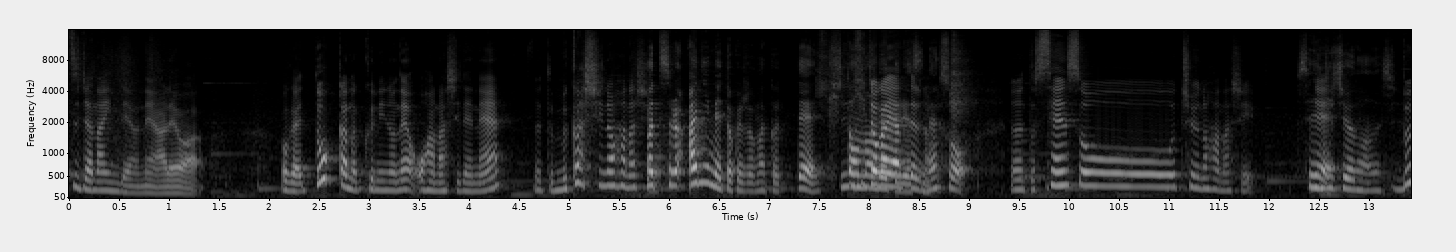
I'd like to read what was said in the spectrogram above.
ツじゃないんだよねあれは。OK どっかの国のねお話でねうんと昔の話を待ってそれアニメとかじゃなくって人の人がやってるの。そう、うん、と戦争中の話。戦時中の話。文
